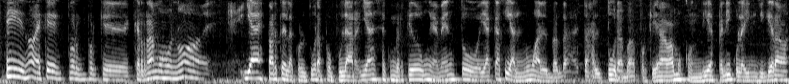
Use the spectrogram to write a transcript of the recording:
Sí, no, es que por, porque querramos o no, eh, ya es parte de la cultura popular, ya se ha convertido en un evento ya casi anual, ¿verdad? A estas alturas, ¿va? Porque ya vamos con 10 películas y ni siquiera,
